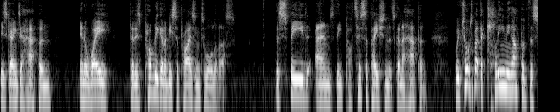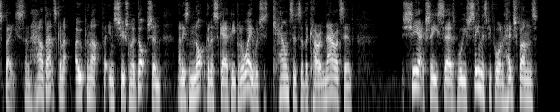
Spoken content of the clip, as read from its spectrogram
is going to happen in a way that is probably going to be surprising to all of us. The speed and the participation that's going to happen. We've talked about the cleaning up of the space and how that's going to open up for institutional adoption and is not going to scare people away, which is counter to the current narrative. She actually says, well, We've seen this before in hedge funds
